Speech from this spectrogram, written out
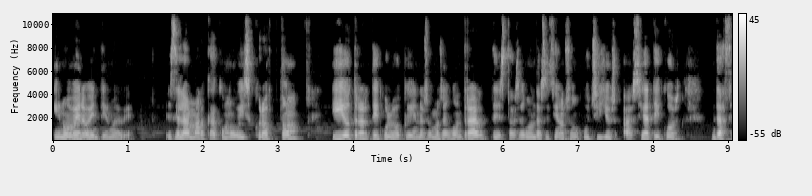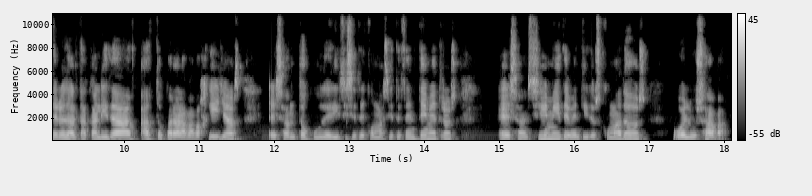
y 9,99. Es de la marca, como veis, Crofton. Y otro artículo que nos vamos a encontrar de esta segunda sección son cuchillos asiáticos de acero de alta calidad, apto para lavavajillas, el Santoku de 17,7 centímetros, el Sanshimi de 22,2 o el Usaba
